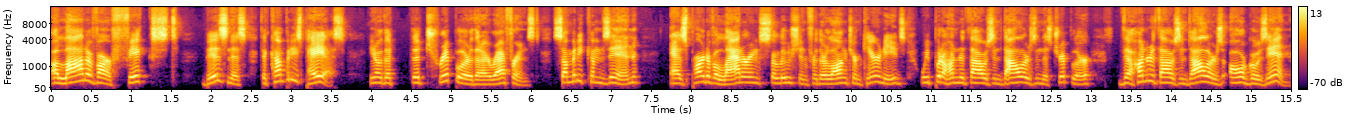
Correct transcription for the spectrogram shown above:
a lot of our fixed business, the companies pay us. You know, the the tripler that I referenced, somebody comes in as part of a laddering solution for their long-term care needs. We put $100,000 in this tripler. The $100,000 all goes in.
